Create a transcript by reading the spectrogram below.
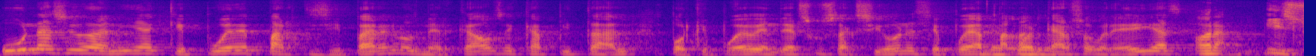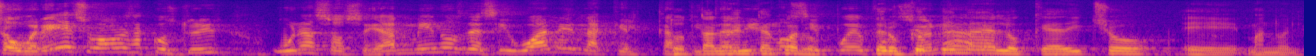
una ciudadanía que puede participar en los mercados de capital porque puede vender sus acciones, se puede apalancar sobre ellas. y sobre eso vamos a construir una sociedad menos desigual en la que el capitalismo sí puede Pero funcionar. ¿qué opina de lo que ha dicho eh, Manuel?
